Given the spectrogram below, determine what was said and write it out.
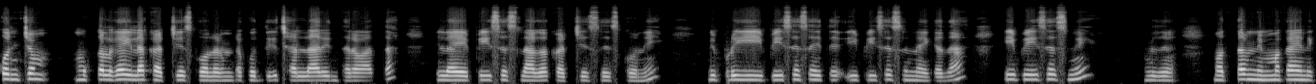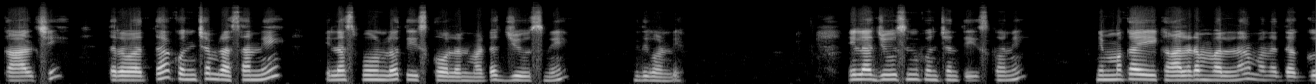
కొంచెం ముక్కలుగా ఇలా కట్ చేసుకోవాలన్నమాట కొద్దిగా చల్లారిన తర్వాత ఇలా పీసెస్ లాగా కట్ చేసేసుకొని ఇప్పుడు ఈ పీసెస్ అయితే ఈ పీసెస్ ఉన్నాయి కదా ఈ పీసెస్ని మొత్తం నిమ్మకాయని కాల్చి తర్వాత కొంచెం రసాన్ని ఇలా స్పూన్లో తీసుకోవాలన్నమాట జ్యూస్ని. ఇదిగోండి. ఇలా జ్యూస్ని కొంచెం తీసుకొని నిమ్మకాయ కాలడం వలన మన దగ్గు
